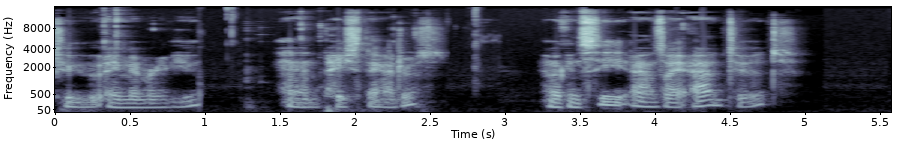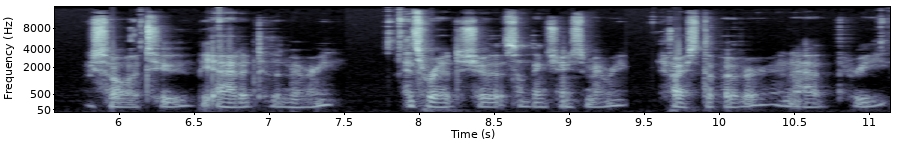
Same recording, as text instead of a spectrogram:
to a memory view and paste the address. And we can see as I add to it, we saw a 2 be added to the memory. It's red to show that something changed the memory. If I step over and add 3,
